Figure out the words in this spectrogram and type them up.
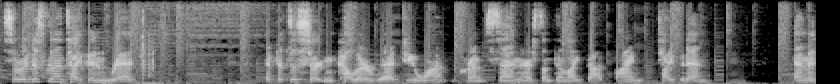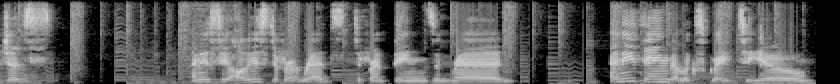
So we're just going to type in red. If it's a certain color red do you want, crimson or something like that, fine, type it in. Images. And you see all these different reds, different things in red. Anything that looks great to you,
